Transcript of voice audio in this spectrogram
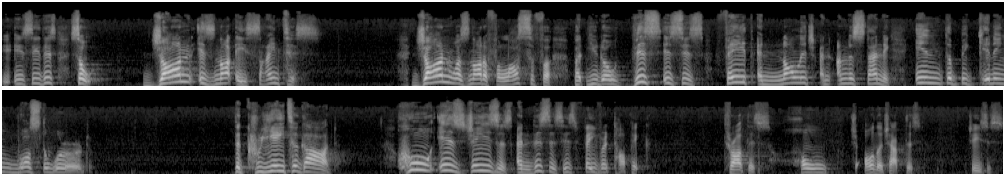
You, see this? So, John is not a scientist. John was not a philosopher, but you know, this is his faith and knowledge and understanding. In the beginning was the Word, the Creator God. Who is Jesus? And this is his favorite topic throughout this whole, all the chapters Jesus.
